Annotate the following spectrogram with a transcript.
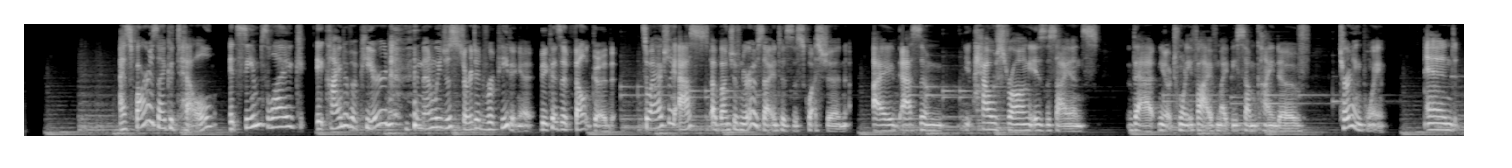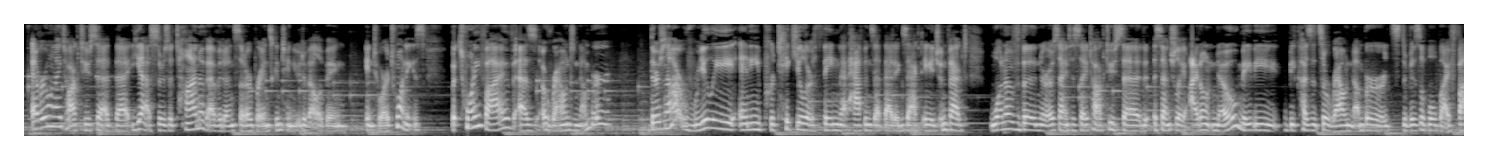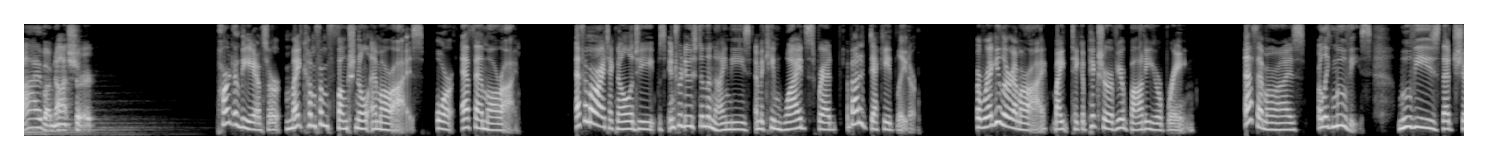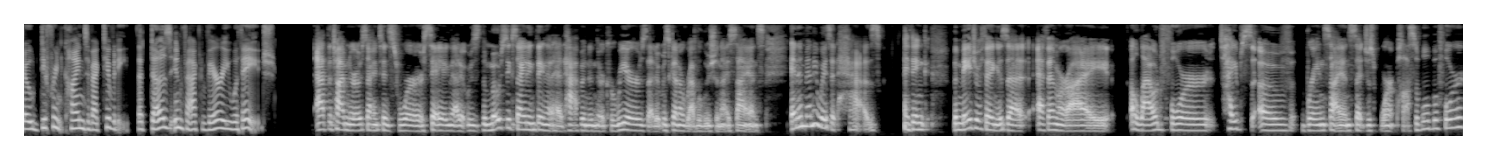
As far as I could tell, it seems like it kind of appeared and then we just started repeating it because it felt good. So I actually asked a bunch of neuroscientists this question. I asked them how strong is the science that, you know, 25 might be some kind of turning point. And everyone I talked to said that yes, there's a ton of evidence that our brains continue developing into our 20s. But 25 as a round number, there's not really any particular thing that happens at that exact age. In fact, one of the neuroscientists I talked to said essentially, I don't know, maybe because it's a round number, it's divisible by five, I'm not sure. Part of the answer might come from functional MRIs, or fMRI. fMRI technology was introduced in the 90s and became widespread about a decade later. A regular MRI might take a picture of your body or brain. fMRIs are like movies, movies that show different kinds of activity that does, in fact, vary with age. At the time, neuroscientists were saying that it was the most exciting thing that had happened in their careers, that it was going to revolutionize science. And in many ways, it has. I think the major thing is that fMRI allowed for types of brain science that just weren't possible before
